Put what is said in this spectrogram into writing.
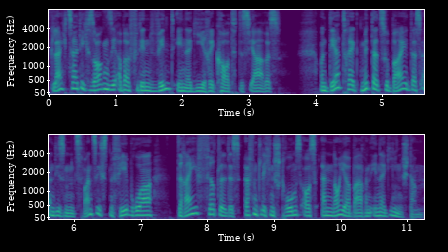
Gleichzeitig sorgen sie aber für den Windenergierekord des Jahres. Und der trägt mit dazu bei, dass an diesem 20. Februar drei Viertel des öffentlichen Stroms aus erneuerbaren Energien stammen.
